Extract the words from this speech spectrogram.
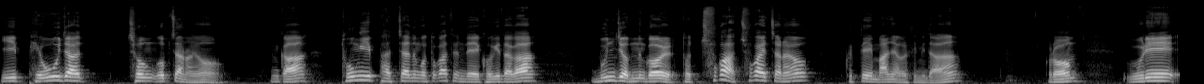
이 배우자 정 없잖아요. 그러니까 동의 받지 않은 것 똑같은데 거기다가 문제 없는 걸 더 추가, 추가했잖아요. 그때 만약을 씁니다. 그럼 의뢰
